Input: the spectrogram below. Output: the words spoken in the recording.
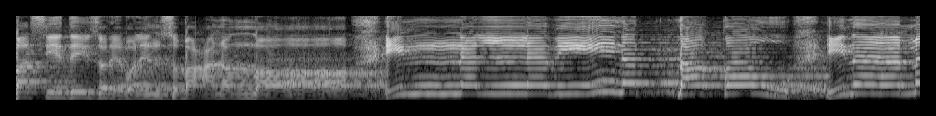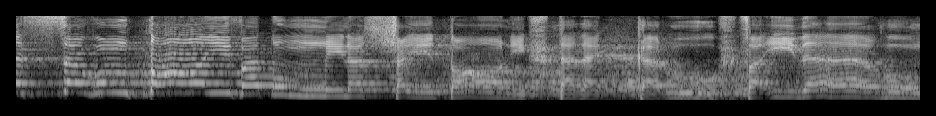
বাঁচিয়ে দেই, জোরে বলেন, সুবহানাল্লাহ। ইন্নাল্লাযীনা তাকাউ ইযা মাসসাহুম তাইফাতুম মিনাশ শাইতানি তাযাক্কারু ফাইযা হুম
